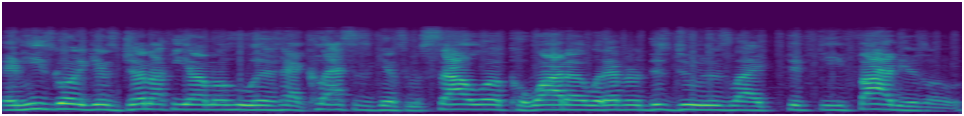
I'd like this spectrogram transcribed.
And he's going against Jun Akiyama, who has had classes against Misawa, Kawada, whatever. This dude is like 55 years old.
